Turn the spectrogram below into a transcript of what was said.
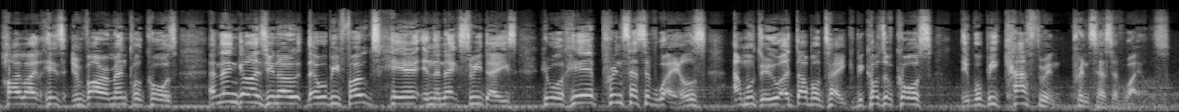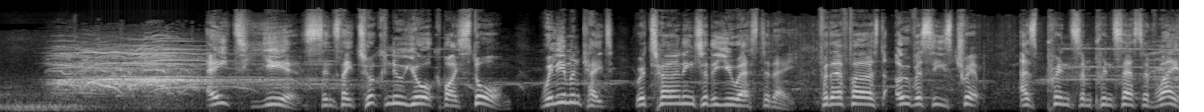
highlight his environmental cause. And then, guys, you know, there will be folks here in the next three days who will hear Princess of Wales and will do a double take because, of course, it will be Catherine, Princess of Wales. Eight years since they took New York by storm, William and Kate returning to the US today for their first overseas trip as Prince and Princess of Wales.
